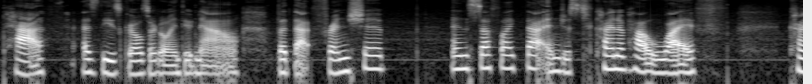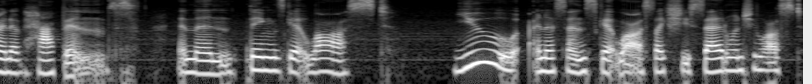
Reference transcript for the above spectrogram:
path as these girls are going through now but that friendship and stuff like that and just kind of how life kind of happens and then things get lost. You in a sense get lost. Like she said when she lost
